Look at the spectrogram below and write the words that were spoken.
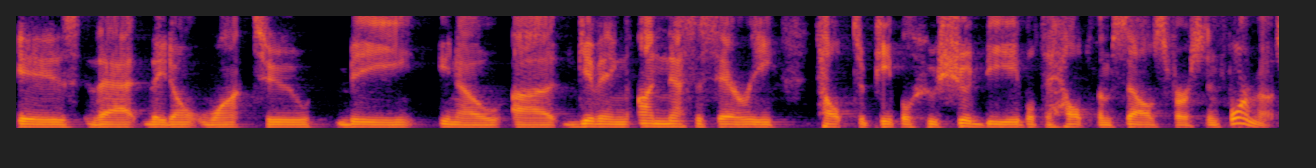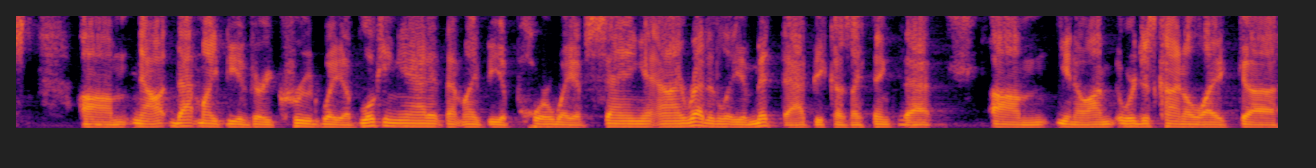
is that they don't want to be you know, uh, giving unnecessary help to people who should be able to help themselves first and foremost. Um, now, that might be a very crude way of looking at it. That might be a poor way of saying it, and I readily admit that because I think that um, you know I'm, we're just kind of like uh,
